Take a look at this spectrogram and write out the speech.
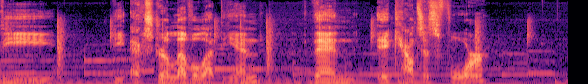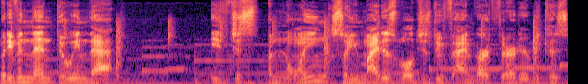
the the extra level at the end, then it counts as four. But even then, doing that is just annoying. So you might as well just do Vanguard Threader because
